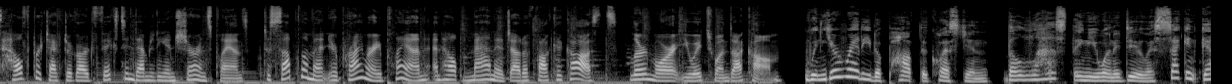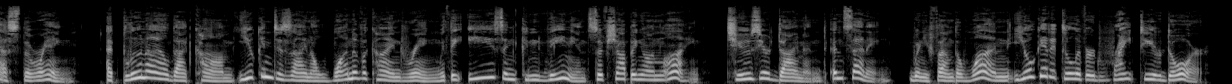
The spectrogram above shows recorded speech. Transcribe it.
Health Protector Guard fixed indemnity insurance plans to supplement your primary plan and help manage out of pocket costs. Learn more at uh1.com. When you're ready to pop the question, the last thing you want to do is second guess the ring. At Bluenile.com, you can design a one of a kind ring with the ease and convenience of shopping online. Choose your diamond and setting. When you find the one, you'll get it delivered right to your door.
